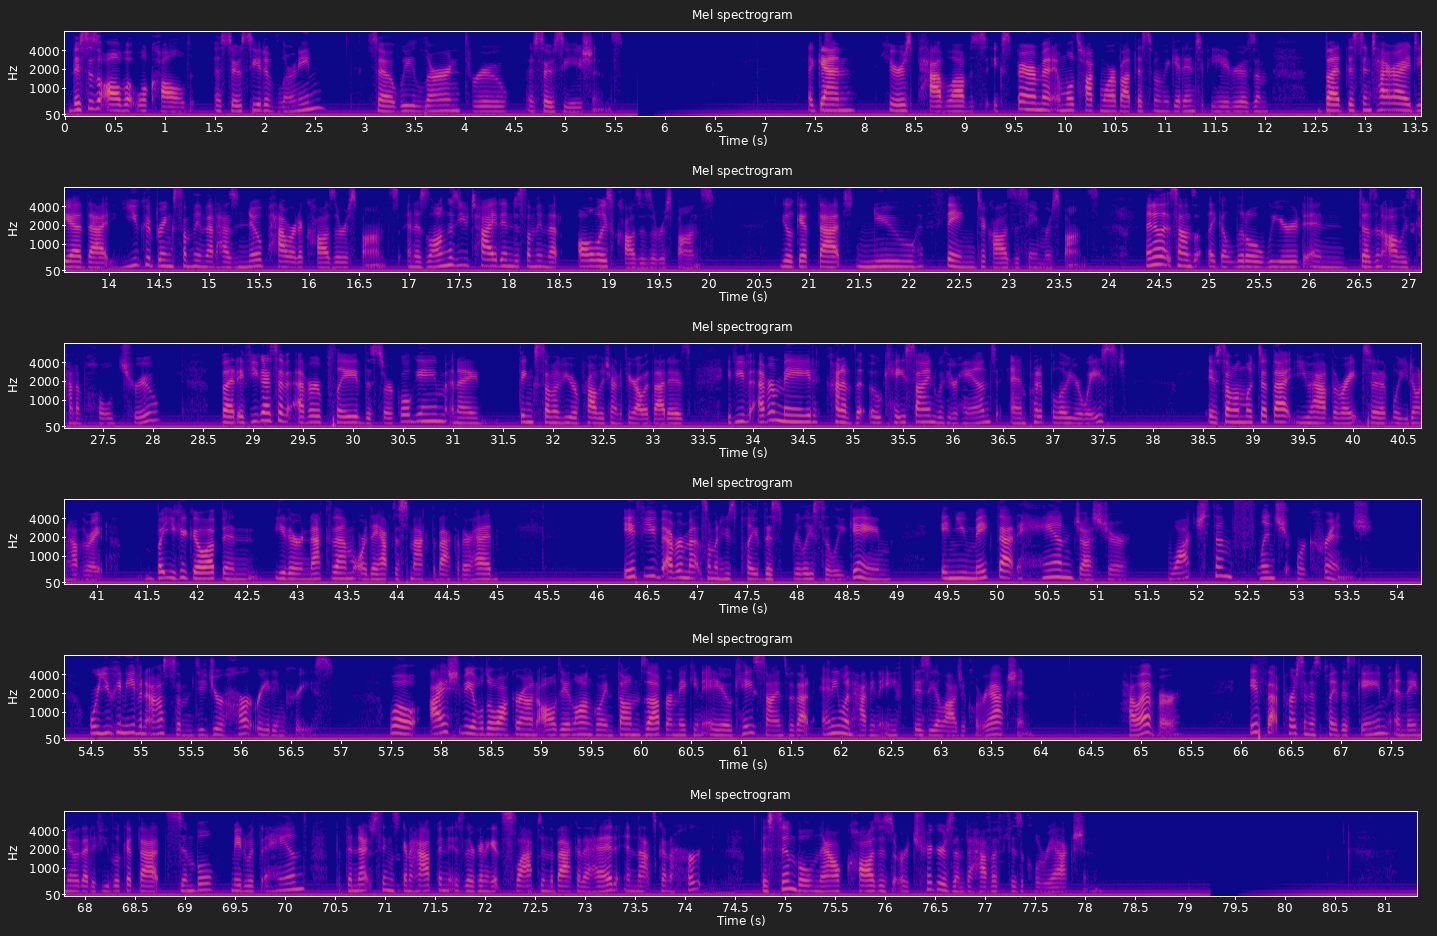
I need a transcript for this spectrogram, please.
This is all what we'll call associative learning. So we learn through associations. Again, here's Pavlov's experiment, and we'll talk more about this when we get into behaviorism. But this entire idea that you could bring something that has no power to cause a response, and as long as you tie it into something that always causes a response, you'll get that new thing to cause the same response. I know that sounds like a little weird and doesn't always kind of hold true, but if you guys have ever played the circle game, and I think some of you are probably trying to figure out what that is, if you've ever made kind of the OK sign with your hand and put it below your waist, if someone looked at that, you have the right to, well, you don't have the right, but you could go up and either neck them or they have to smack the back of their head. If you've ever met someone who's played this really silly game, and you make that hand gesture, watch them flinch or cringe. Or you can even ask them, Did your heart rate increase? Well, I should be able to walk around all day long going thumbs up or making A-OK signs without anyone having a physiological reaction. However, if that person has played this game and they know that if you look at that symbol made with the hand, that the next thing's going to happen is they're going to get slapped in the back of the head and that's going to hurt, the symbol now causes or triggers them to have a physical reaction.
